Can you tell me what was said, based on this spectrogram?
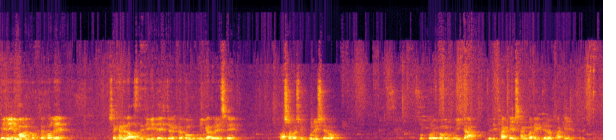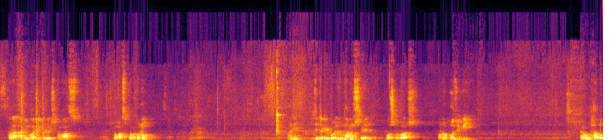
বিনির্মাণ করতে হলে সেখানে রাজনীতিবিদের যে রকম ভূমিকা রয়েছে, পাশাপাশি পুলিশেরও ওরকমই ভূমিকা যদি থাকে, সাংবাদিকদেরও থাকে, তারা আমি মনে করি সমাজ সমাজ কখনো মানে যেটাকে বলে মানুষের বসবাস অনুপযোগী এবং ভালো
